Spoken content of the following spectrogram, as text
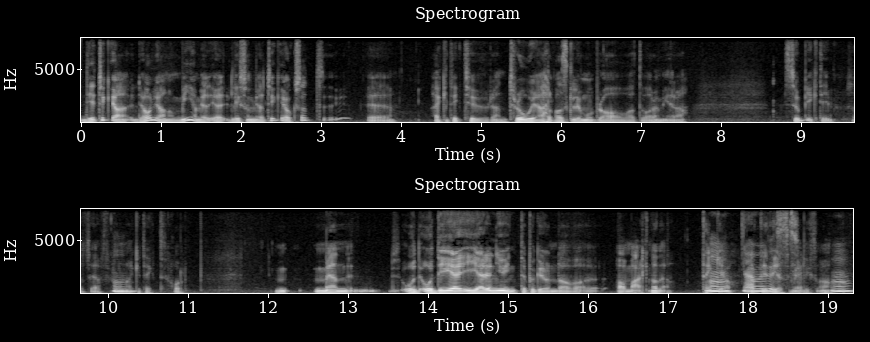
det, tycker jag, det håller jag nog med om. Jag, jag, liksom, jag tycker också att eh, arkitekturen, tror jag, fall skulle må bra av att vara mera subjektiv så att säga från mm. arkitekthåll. Men, och, och det är den ju inte på grund av, av marknaden, tänker mm. jag. Ja, att det är visst. det som är liksom, ja. mm.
